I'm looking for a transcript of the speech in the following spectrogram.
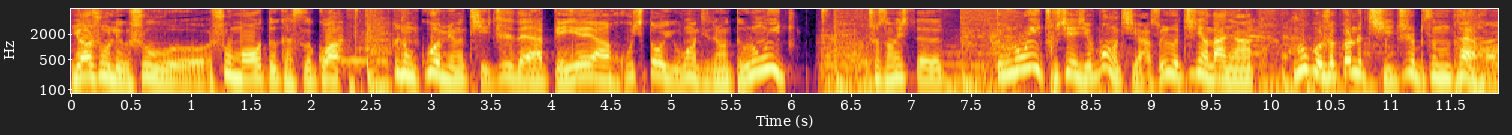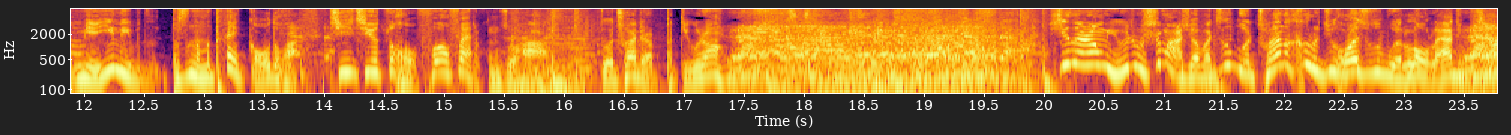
杨树、柳树、树毛都可是过，各种过敏体质的、鼻炎呀、呼吸道有问题的人都容易出生呃，都容易出现一些问题啊。所以说提醒大家，如果说个人的体质不是那么太好，免疫力不不是那么太高的话，提前做好防范的工作啊，多穿点不丢人。现在人们有一种什么想法，就是我穿的厚了就好像是我老了就不行了。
